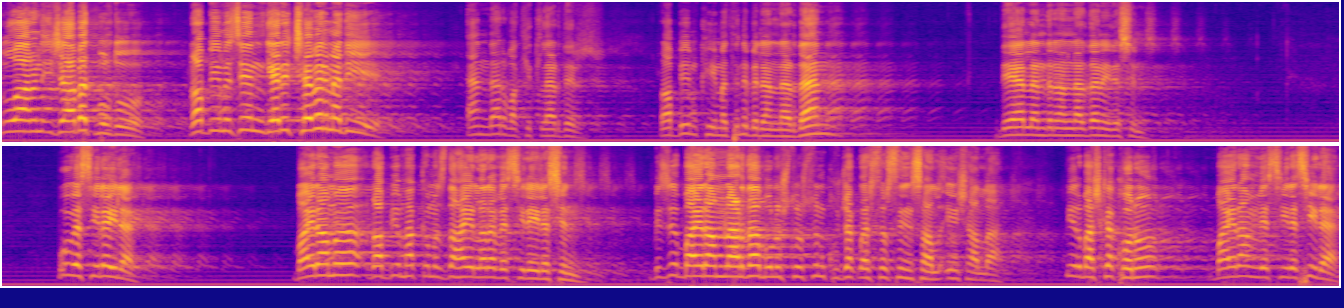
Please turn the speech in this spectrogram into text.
duanın icabet bulduğu, Rabbimizin geri çevirmediği ender vakitlerdir. Rabbim kıymetini bilenlerden, değerlendirenlerden eylesin. Bu vesileyle bayramı Rabbim hakkımızda hayırlara vesile eylesin. Bizi bayramlarda buluştursun, kucaklaştırsın inşallah. Bir başka konu bayram vesilesiyle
